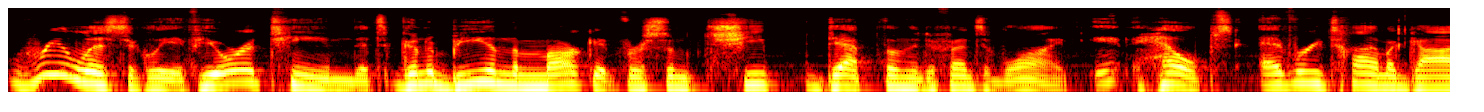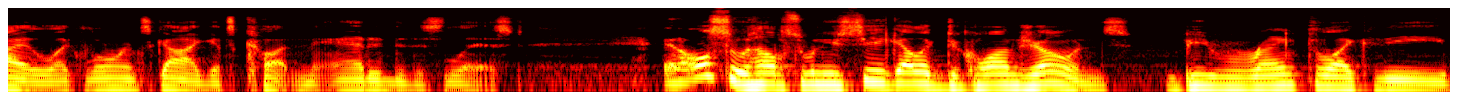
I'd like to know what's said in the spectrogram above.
realistically, if you're a team that's going to be in the market for some cheap depth on the defensive line, it helps every time a guy like Lawrence Guy gets cut and added to this list. It also helps when you see a guy like Daquan Jones be ranked like the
